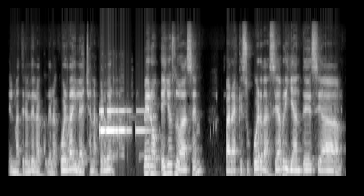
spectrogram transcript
el material de la, cuerda y la echan a perder. Pero ellos lo hacen para que su cuerda sea brillante, sea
